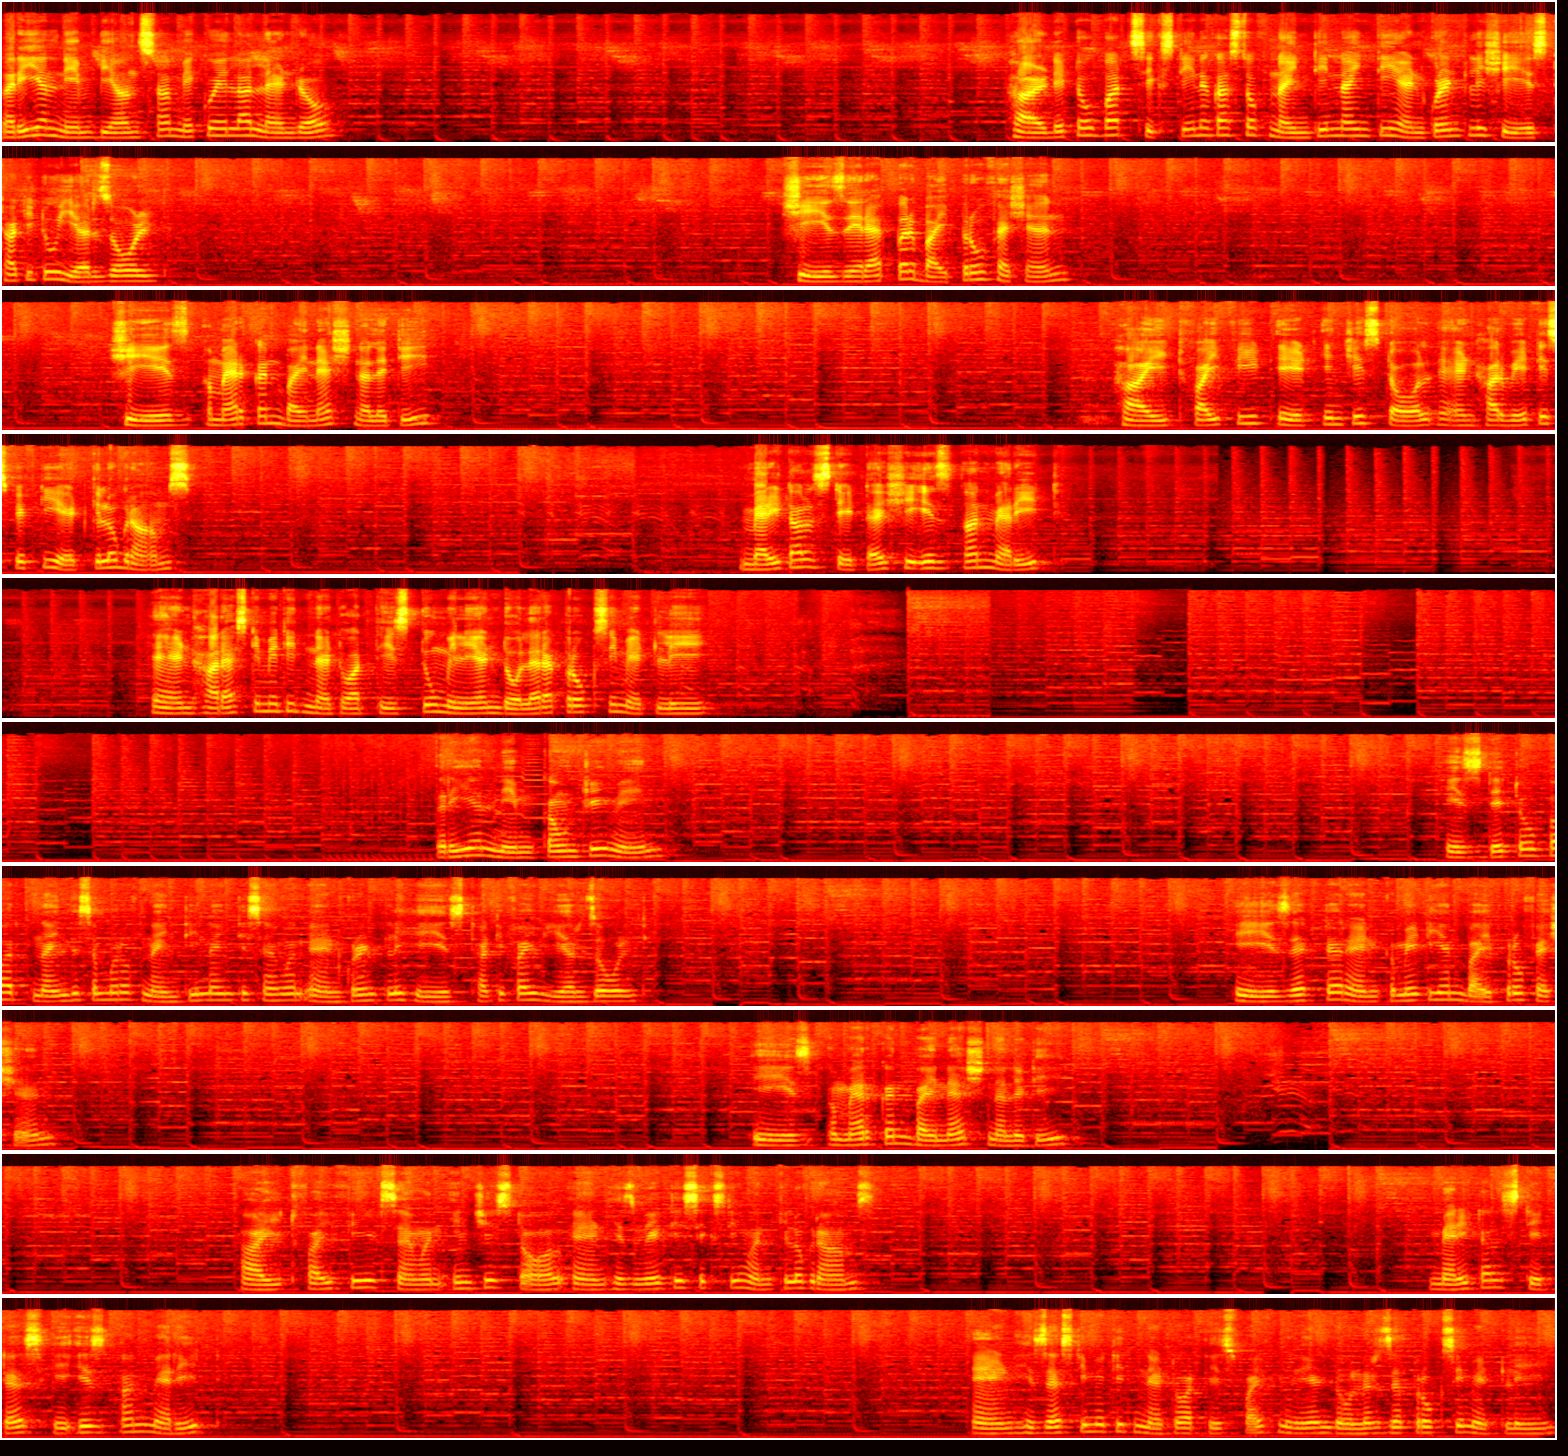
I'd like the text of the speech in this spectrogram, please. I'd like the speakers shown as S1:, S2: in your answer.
S1: Real name Bianca Miquela Landrau. Her date of birth 16 August of 1990 and currently she is 32 years old. She is a rapper by profession. She is American by nationality. Height 5 feet 8 inches tall and her weight is 58 kilograms. Marital status she is unmarried. And her estimated net worth is $2 million approximately. Real name Kountry Wayne His date of birth 9 December of 1997 and currently he is 35 years old. He is actor and comedian by profession. He is American by nationality. Height 5 feet 7 inches tall and his weight is 61 kilograms. Marital status he is unmarried. And his estimated net worth is $5 million approximately.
